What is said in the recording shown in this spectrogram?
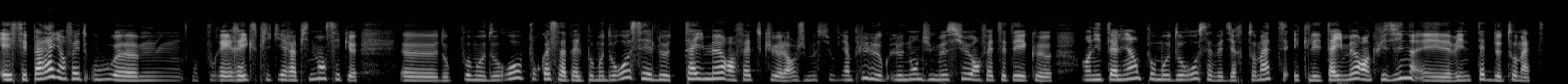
et c'est pareil en fait où on pourrait réexpliquer rapidement, c'est que donc Pomodoro, pourquoi ça s'appelle Pomodoro? C'est le timer en fait que, alors je me souviens plus le, nom du monsieur en fait, c'était que en italien Pomodoro ça veut dire tomate et que les timers en cuisine avaient une tête de tomate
